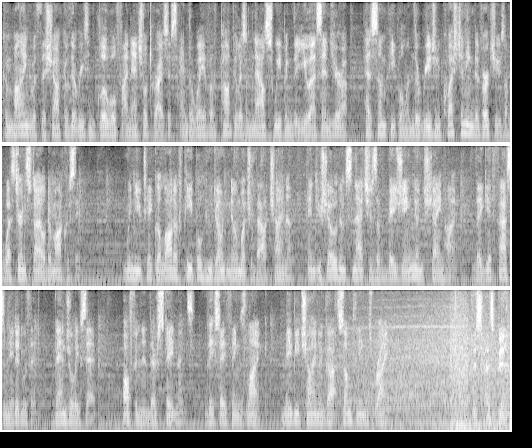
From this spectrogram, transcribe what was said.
combined with the shock of the recent global financial crisis and the wave of populism now sweeping the US and Europe, has some people in the region questioning the virtues of Western-style democracy. When you take a lot of people who don't know much about China, and you show them snatches of Beijing and Shanghai, they get fascinated with it, Vangelis said. Often in their statements, they say things like, maybe China got some things right. This has been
